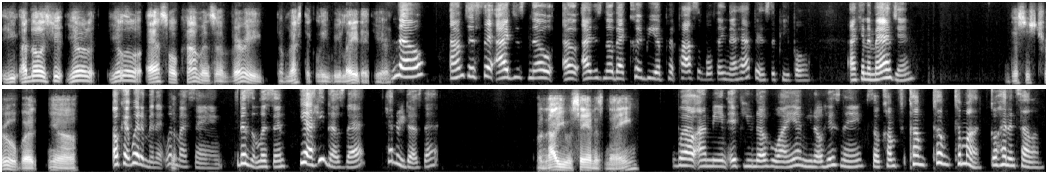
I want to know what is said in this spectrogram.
You, I notice you, your your little asshole comments are very domestically related here. No, I'm just saying. I just know. Uh, I just know that could be a possible thing that happens to people. I can imagine. This is true, but you know, Okay, wait a minute. What am I saying? He doesn't listen. Yeah, he does that. Henry does that. But now you were saying his name. Well, I mean, if you know who I am, you know his name. So come, come, come, come on. Go ahead and tell him.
